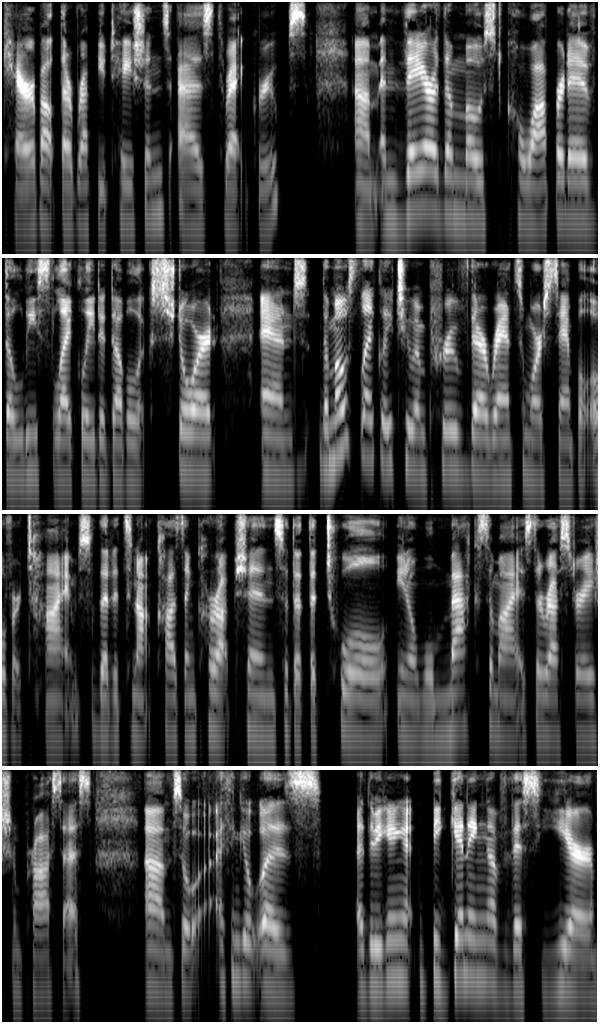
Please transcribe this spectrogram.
care about their reputations as threat groups. Um, and they are the most cooperative, the least likely to double extort, and the most likely to improve their ransomware sample over time so that it's not causing corruption, so that the tool you know will maximize the restoration process. Um, so I think it was at the beginning beginning of this year,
